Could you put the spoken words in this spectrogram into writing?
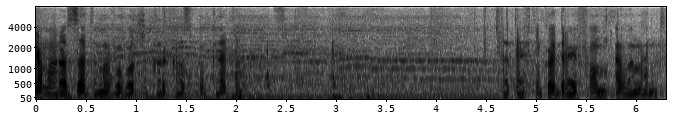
Трьома розетами виводжу каркас букета та технікою дрейфом елементи.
